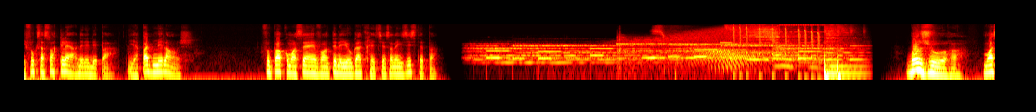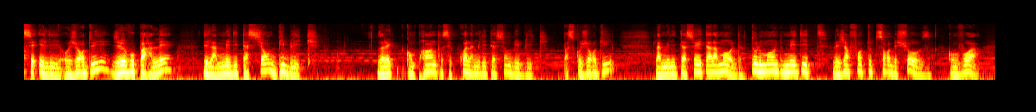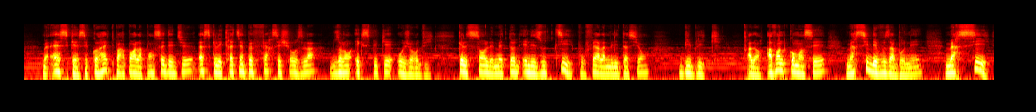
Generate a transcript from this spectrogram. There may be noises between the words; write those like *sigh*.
Il faut que ça soit clair dès le départ. Il n'y a pas de mélange. Il ne faut pas commencer à inventer les yogas chrétiens. Ça n'existe pas. Bonjour, moi c'est Elie. Aujourd'hui, je vais vous parler de la méditation biblique. Vous allez comprendre c'est quoi la méditation biblique. Parce qu'aujourd'hui, la méditation est à la mode. Tout le monde médite. Les gens font toutes sortes de choses qu'on voit. Mais est-ce que c'est correct par rapport à la pensée de Dieu? Est-ce que les chrétiens peuvent faire ces choses-là? Nous allons expliquer aujourd'hui quelles sont les méthodes et les outils pour faire la méditation biblique? Alors, avant de commencer, merci de vous abonner. Merci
